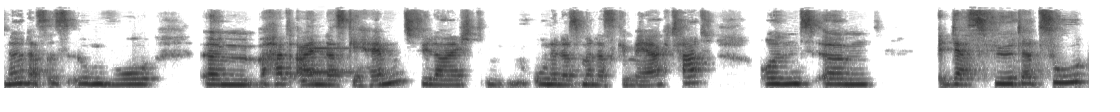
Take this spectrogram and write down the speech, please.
ne, das ist irgendwo, ähm, hat einen das gehemmt, vielleicht ohne dass man das gemerkt hat. Und ähm, das führt dazu,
